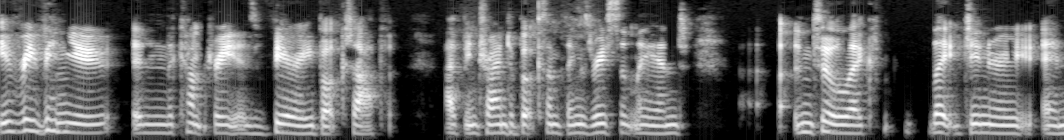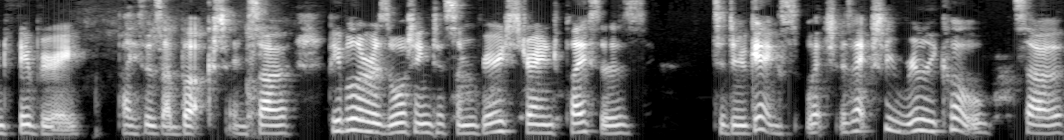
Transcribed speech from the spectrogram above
every venue in the country is very booked up. I've been trying to book some things recently, and until like late January and February, places are booked, and so people are resorting to some very strange places to do gigs, which is actually really cool. So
